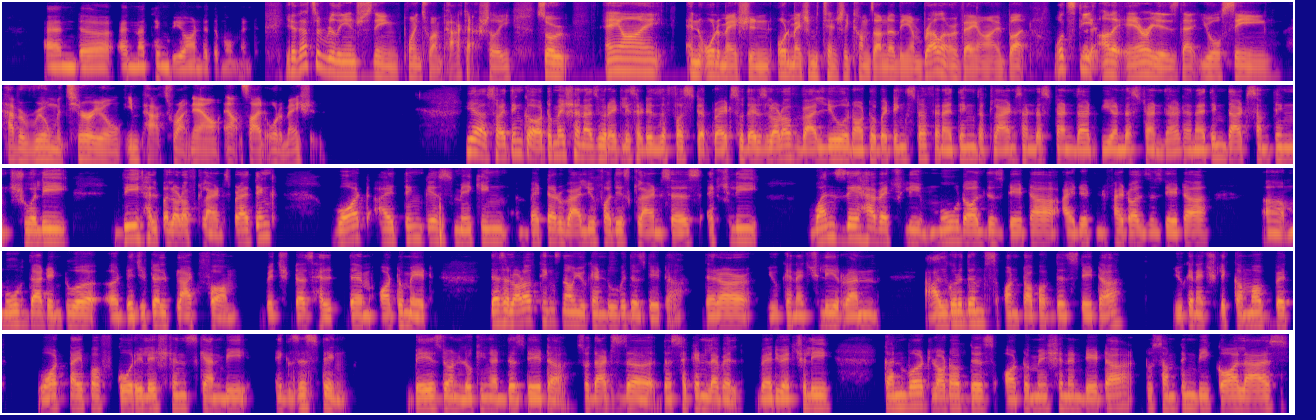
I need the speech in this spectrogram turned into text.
and uh, and nothing beyond at the moment. Yeah that's a really interesting point to unpack actually. So ai and automation automation potentially comes under the umbrella of ai but what's the other areas that you're seeing have a real material impact right now outside automation yeah, so I think automation, as you rightly said, is the first step, right? So there's a lot of value in automating stuff, and I think the clients understand that, we understand that, and I think that's something surely we help a lot of clients. But I think what I think is making better value for these clients is actually once they have actually moved all this data, identified all this data, uh, moved that into a, a digital platform, which does help them automate there's a lot of things now you can do with this data. There are you can actually run algorithms on top of this data. You can actually come up with what type of correlations can be existing based on looking at this data. So that's the the second level where you actually convert a lot of this automation and data to something we call as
